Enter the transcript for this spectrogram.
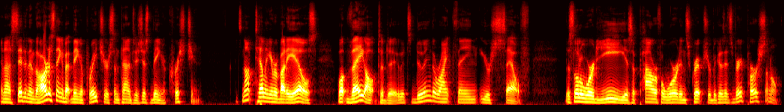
And I said to them, The hardest thing about being a preacher sometimes is just being a Christian. It's not telling everybody else what they ought to do, it's doing the right thing yourself. This little word ye is a powerful word in Scripture because it's very personal.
